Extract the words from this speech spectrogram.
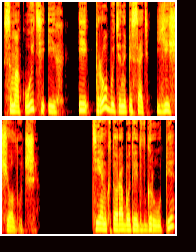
смакуйте их и пробуйте написать еще лучше. Тем, кто работает в группе,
